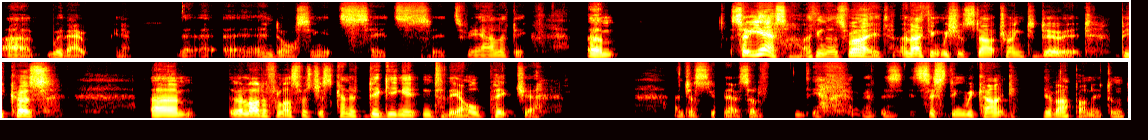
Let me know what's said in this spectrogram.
uh, without you know uh, uh, endorsing its its its reality. Um, so yes, I think that's right, and I think we should start trying to do it because um, there are a lot of philosophers just kind of digging into the old picture and just you know sort of insisting we can't give up on it and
